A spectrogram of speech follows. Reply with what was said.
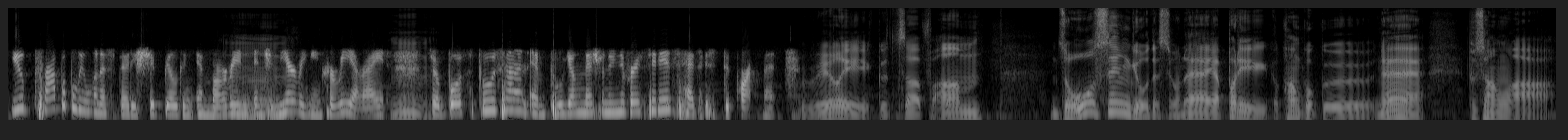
you probably want to study shipbuilding and marine mm. engineering in Korea, right? Mm. So both Busan and Pugyong National Universities has its department. Really good stuff. Um, 造船業ですよね。やっぱり韓国ね、プサンは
